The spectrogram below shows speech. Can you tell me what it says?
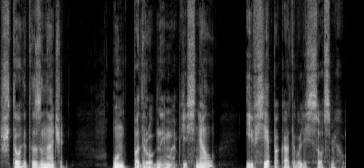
что это значит?» Он подробно им объяснял, и все покатывались со смеху.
